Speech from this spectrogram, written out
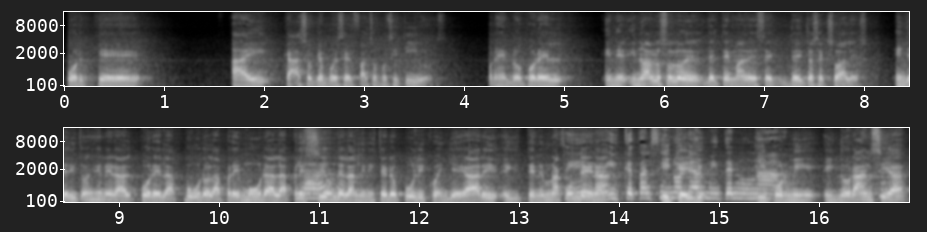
porque hay casos que pueden ser falsos positivos. Por ejemplo, por el, y no hablo solo del tema de delitos sexuales, en delitos en general por el apuro, la premura, la presión del Ministerio Público en llegar y, tener una condena. ¿Y qué tal si no le admiten una...? Y por mi ignorancia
